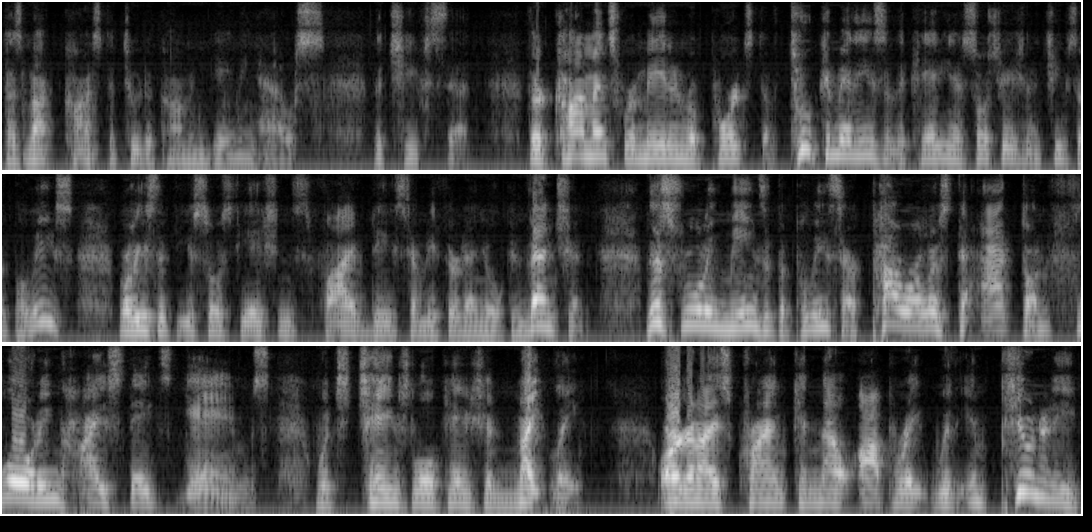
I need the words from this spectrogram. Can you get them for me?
does not constitute a common gaming house, the chief said. Their comments were made in reports of two committees of the Canadian Association of Chiefs of Police released at the association's five day 73rd annual convention. This ruling means that the police are powerless to act on floating high stakes games, which change location nightly. Organized crime can now operate with impunity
